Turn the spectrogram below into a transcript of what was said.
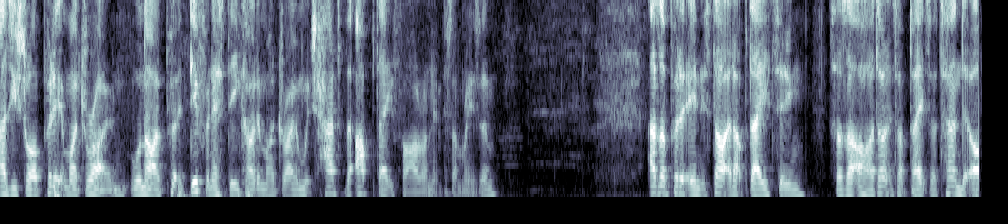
As you saw, I put it in my drone. Well, no, I put a different SD card in my drone, which had the update file on it for some reason. As I put it in, it started updating. So I was like, oh, I don't need to update, so I turned it off.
